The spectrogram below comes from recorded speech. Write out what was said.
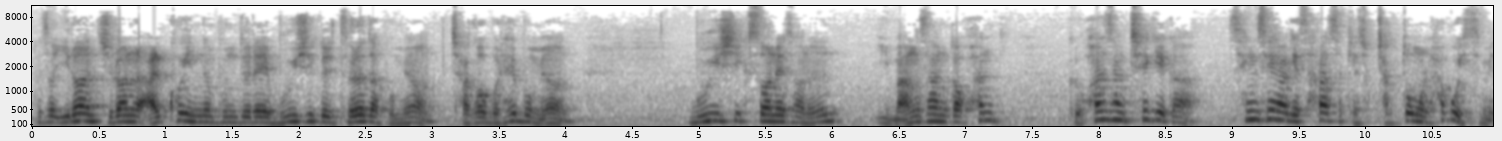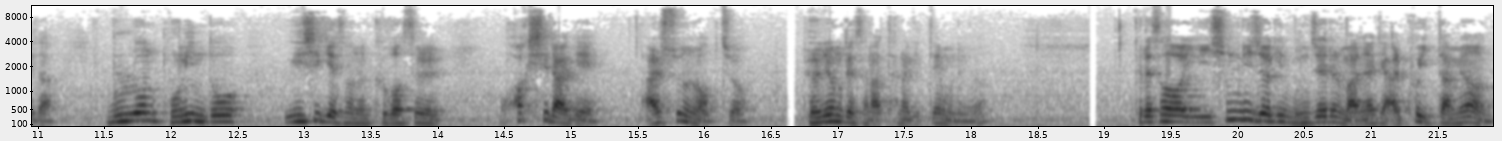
그래서 이러한 질환을 앓고 있는 분들의 무의식을 들여다보면 작업을 해보면 무의식 선에서는 이 망상과 환, 그 환상 체계가 생생하게 살아서 계속 작동을 하고 있습니다. 물론 본인도 의식에서는 그것을 확실하게 알 수는 없죠. 변형돼서 나타나기 때문에요. 그래서 이 심리적인 문제를 만약에 앓고 있다면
